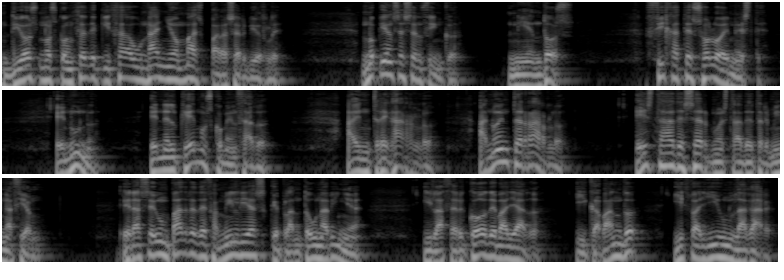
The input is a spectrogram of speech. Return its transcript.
Dios nos concede quizá un año más para servirle. No pienses en cinco, ni en dos. Fíjate solo en este, en uno, en el que hemos comenzado. A entregarlo, a no enterrarlo. Esta ha de ser nuestra determinación. Érase un padre de familias que plantó una viña, y la cercó de vallado, y cavando, hizo allí un lagar,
